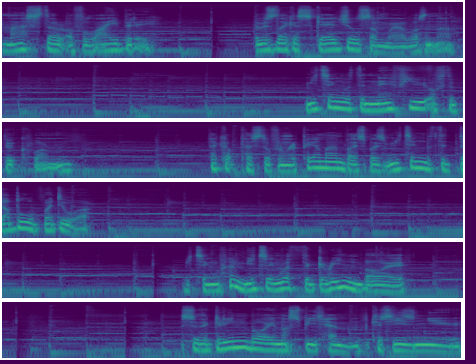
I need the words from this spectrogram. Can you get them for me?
Master of Library. There was like a schedule somewhere, wasn't there? Meeting with the nephew of the bookworm. Pick up pistol from repairman by supplies. Meeting with the double widower. Meeting, meeting with the green boy. So the green boy must be him, because he's new.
